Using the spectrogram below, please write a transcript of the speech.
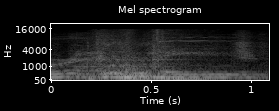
Rampage.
